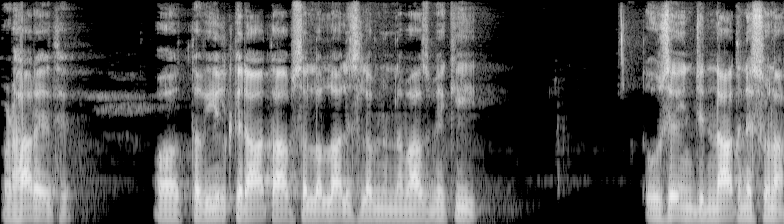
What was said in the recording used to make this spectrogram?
پڑھا رہے تھے اور طویل قرات آپ صلی اللہ علیہ وسلم نے نماز میں کی تو اسے ان جنات نے سنا۔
